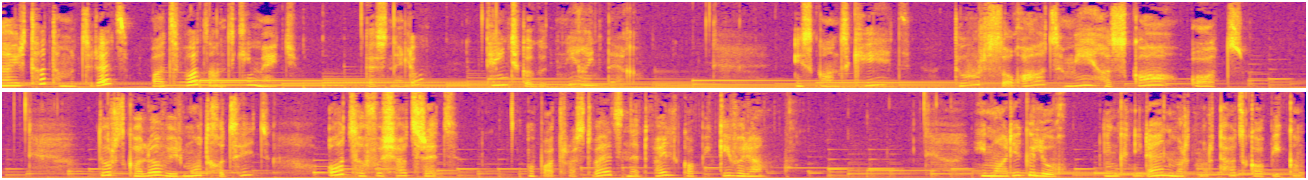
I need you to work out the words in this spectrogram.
Նա իր թաթը մցրեց բացված անցքի մեջ, տեսնելու, թե ինչ կգտնի այնտեղ։ Իսկ անցքից դուրս սողաց մի հսկա օծ։ Դուրս գալով իր մոտ խցից, օծը ֆշացրեց ու պատրաստվեց նետվել կապիկի վրա։ Հիմարի գլուխ ինքն իրեն մրթմրթաց կապիկը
